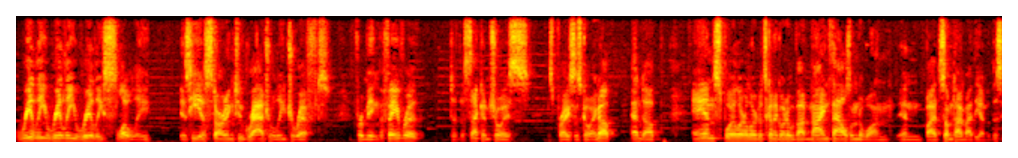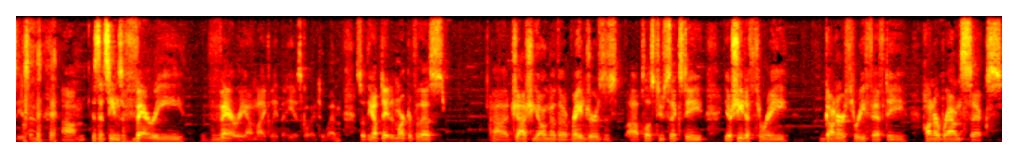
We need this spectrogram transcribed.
really, really, really slowly is he is starting to gradually drift from being the favorite to the second choice. His price is going up and up. And spoiler alert, it's going to go to about 9,000 to 1 in, by sometime by the end of the season. Because it seems very, very unlikely that he is going to win. So the updated market for this uh, Josh Jung of the Rangers is uh, plus 260, Yoshida 3, Gunnar 350, Hunter Brown 6.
